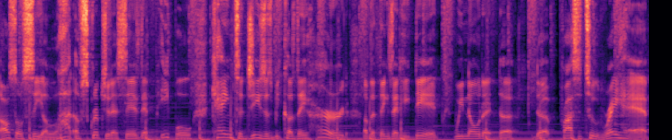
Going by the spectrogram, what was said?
also see a lot of scripture that says that people came to jesus because they heard of the things that he did. We know that the the prostitute rahab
